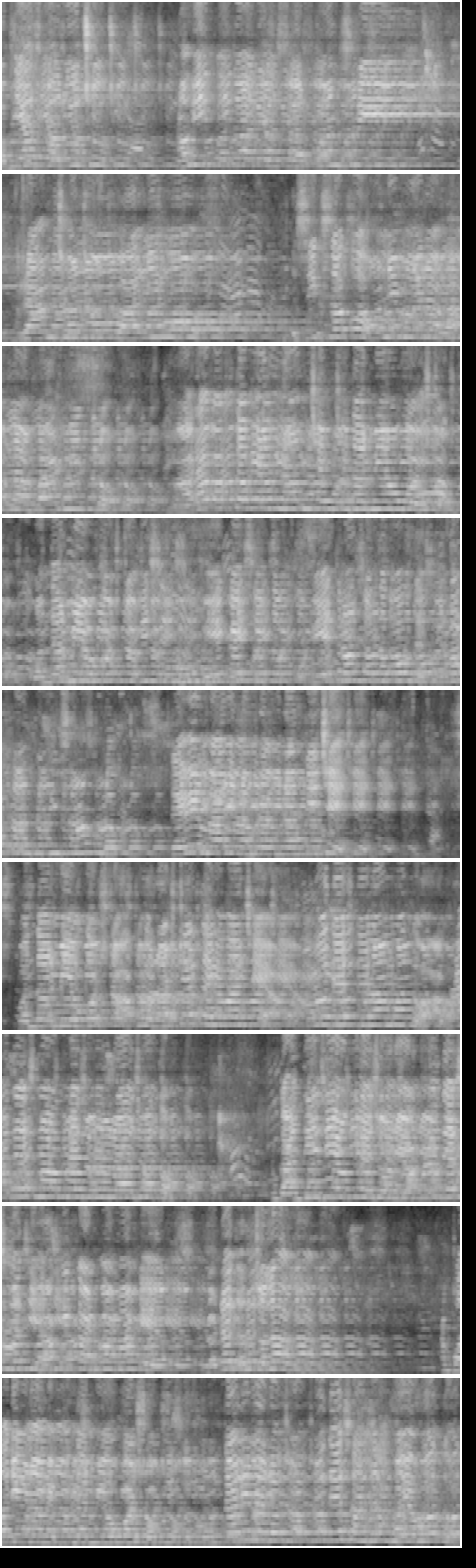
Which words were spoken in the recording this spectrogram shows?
અભ્યાસ કરું છું. અહીં વધારે સરપંચ શ્રી ગ્રામજનો, વાલીઓ, શિક્ષકો અને મારા વહાલા બાળ મિત્રો મારા વક્તવ્યનું નામ છે પંદરમી ઓગસ્ટ. પંદરમી ઓગસ્ટ વિશે હું બે કઈ શબ્દ, બે, ત્રણ શતકો તે તો સાંભળો. તેવી મારી નમ્ર વિનંતી છે. પંદરમી ઓગસ્ટ આપણો રાષ્ટ્રીય તહેવાર છે આપણો દેશ ગુલામ હતો આપણા દેશમાં અંગ્રેજોનો રાજ હતો ગાંધીજી અંગ્રેજોને આપણા દેશમાંથી હાકી કાઢવા માટે લડત ચલાવી. પરિણામે પંદરમી ઓગસ્ટ ઓગણીસો સુડતાલીસ ના રોજ આપણો દેશ આઝાદ થયો હતો.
